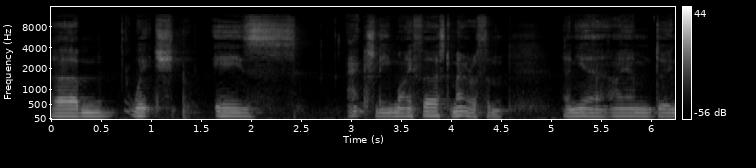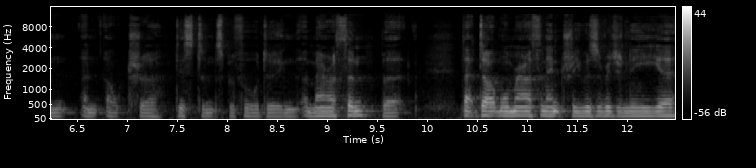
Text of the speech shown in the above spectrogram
um, which is actually my first marathon. And yeah, I am doing an ultra distance before doing a marathon, but that Dartmoor Marathon entry was originally uh,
